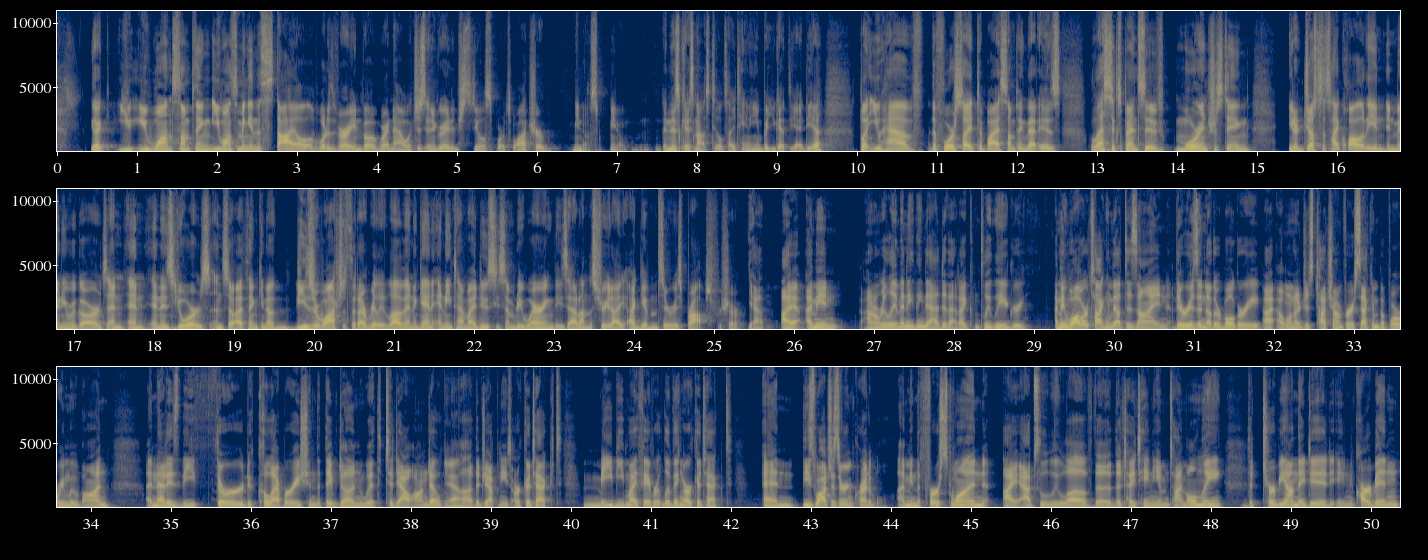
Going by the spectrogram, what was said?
like you you want something you want something in the style of what is very in vogue right now which is integrated steel sports watch or you know you know in this case not steel titanium but you get the idea but you have the foresight to buy something that is less expensive, more interesting, you know, just as high quality in, in many regards and and and is yours. And so I think, you know, these are watches that I really love. And again, anytime I do see somebody wearing these out on the street, I, I give them serious props for sure. Yeah. I I mean, I don't really have anything to add to that. I completely agree. I mean, while we're talking about design, there is another Bulgari I, I want to just touch on for a second before we move on. And that is the third collaboration that they've done with Tadao Ando, Yeah. uh, the Japanese architect, maybe my favorite living architect. And these watches are incredible. I mean, the first one I absolutely love the the titanium time only. The tourbillon they did in carbon,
